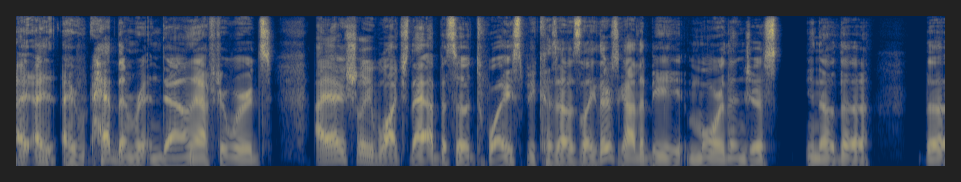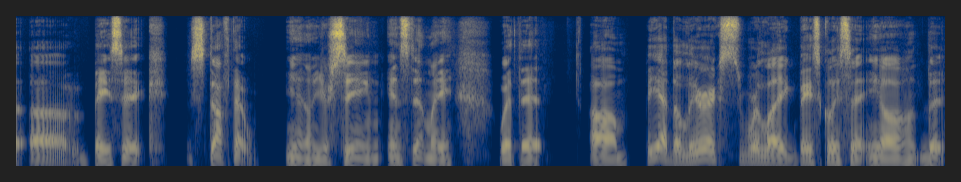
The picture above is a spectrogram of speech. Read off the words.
I, I I had them written down afterwards. I actually watched that episode twice because I was like, "There's got to be more than just you know the the uh basic stuff that you know you're seeing instantly with it." Um, but yeah, the lyrics were like basically saying, you know, the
